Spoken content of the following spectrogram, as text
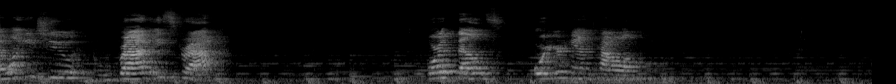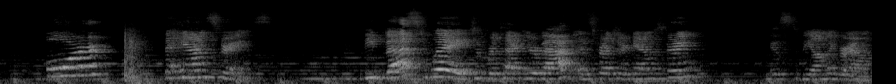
I want you to grab a strap or a belt or your hand towel for the hamstrings. The best way to protect your back and stretch your hamstring is to be on the ground.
